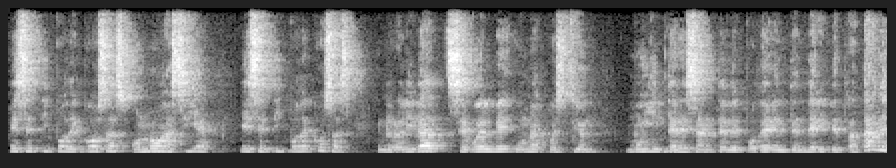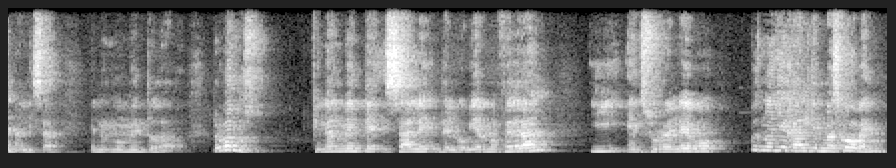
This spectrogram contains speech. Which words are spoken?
ese tipo de cosas o no hacía ese tipo de cosas. En realidad se vuelve una cuestión muy interesante de poder entender y de tratar de analizar en un momento dado. Pero vamos, finalmente sale del gobierno federal y en su relevo pues no llega alguien más joven,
